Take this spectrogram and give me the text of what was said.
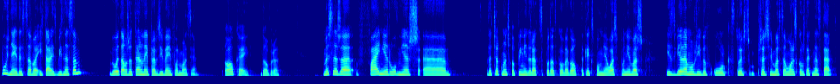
później, gdy chcemy iść dalej z biznesem, były tam rzetelne i prawdziwe informacje. Okej, dobre. Myślę, że fajnie również e, zaczerpnąć opinię doradcy podatkowego, tak jak wspomniałaś, ponieważ jest wiele możliwych ulg, z których przedsiębiorca może skorzystać na start,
